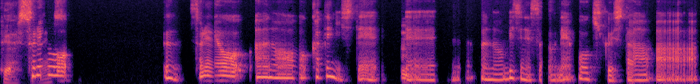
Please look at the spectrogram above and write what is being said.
悔しさね。それを、うん、それを、あの、糧にして、うんえーあの、ビジネスをね、大きくした、あ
